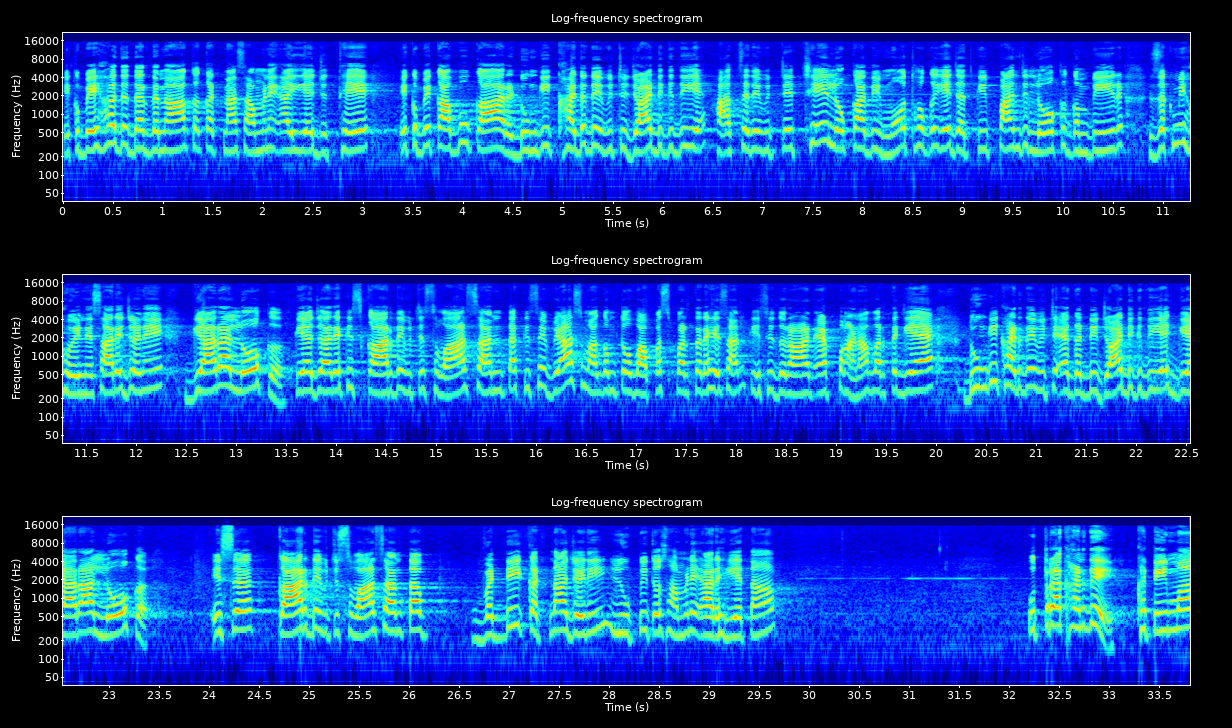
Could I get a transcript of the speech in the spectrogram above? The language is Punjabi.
ਇੱਕ ਬੇहद ਦਰਦਨਾਕ ਘਟਨਾ ਸਾਹਮਣੇ ਆਈ ਹੈ, ਜਿੱਥੇ ਇੱਕ ਬੇਕਾਬੂ ਕਾਰ ਡੂੰਗੀ ਖੱਡ ਦੇ ਵਿੱਚ ਜਾ ਡਿੱਗਦੀ ਹੈ। ਹਾਦਸੇ ਦੇ ਵਿੱਚ 6 ਲੋਕਾਂ ਦੀ ਮੌਤ ਹੋ ਗਈ ਹੈ, ਜਦਕਿ 5 ਲੋਕ ਗੰਭੀਰ ਜ਼ਖਮੀ ਹੋਏ ਨੇ। ਸਾਰੇ ਜਣੇ 11 ਲੋਕ ਕਿਹਾ ਜਾ ਰਿਹਾ ਕਿ ਇਸ ਕਾਰ ਦੇ ਵਿੱਚ ਸਵਾਰ ਸਨ, ਤਾਂ ਕਿਸੇ ਵਿਆਹ ਸਮਾਗਮ ਤੋਂ ਵਾਪਸ ਪਰਤ ਰਹੇ ਸਨ ਕਿਸੇ ਦੌਰਾਨ ਇਹ ਭਾਣਾ ਵਰਤ ਗਿਆ ਹੈ। ਡੂੰਗੀ ਖੱਡ ਦੇ ਵਿੱਚ ਇਹ ਗੱਡੀ ਜਾ ਡਿੱਗਦੀ ਹੈ। 11 ਲੋਕ ਇਸ ਕਾਰ ਦੇ ਵਿੱਚ ਸਵਾਰ ਸਨ, ਤਾਂ ਵੱਡੀ ਘਟਨਾ ਜਿਹੜੀ ਯੂਪੀ ਤੋਂ ਸਾਹਮਣੇ ਆ ਰਹੀ ਹੈ ਤਾਂ ਉੱਤਰਾਖੰਡ ਦੇ ਖਟੀਮਾ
